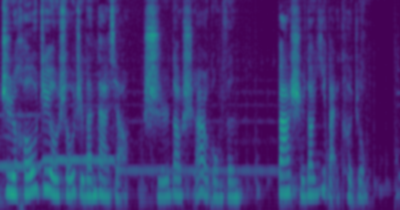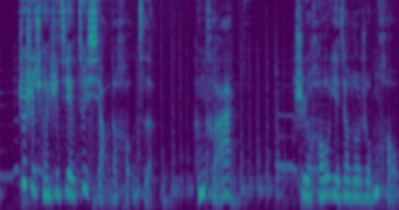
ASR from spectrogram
纸猴只有手指般大小，十到十二公分，八十到一百克重。这是全世界最小的猴子，很可爱。纸猴也叫做绒猴。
